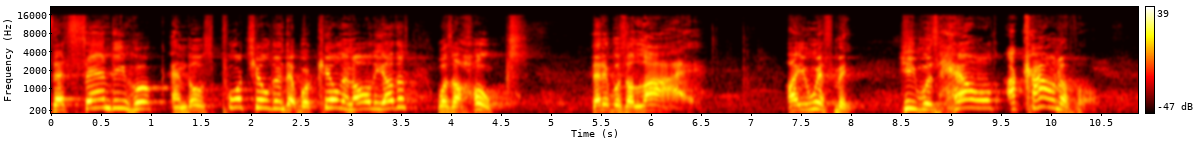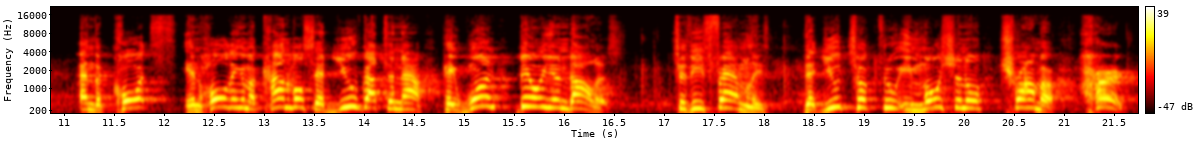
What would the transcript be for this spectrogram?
that Sandy Hook and those poor children that were killed and all the others was a hoax, that it was a lie. Are you with me? He was held accountable. And the courts, in holding him accountable, said, You've got to now pay $1 billion to these families that you took through emotional trauma, hurt.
